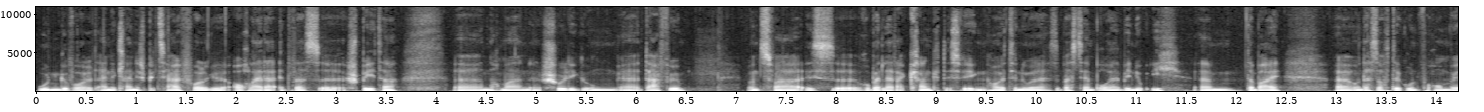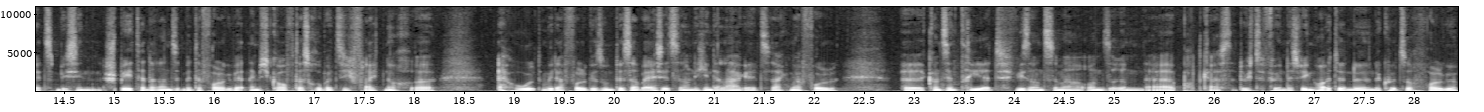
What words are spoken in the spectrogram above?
ungewollt eine kleine Spezialfolge, auch leider etwas äh, später. Äh, Nochmal eine Entschuldigung äh, dafür. Und zwar ist äh, Robert leider krank, deswegen heute nur Sebastian Breuer, bin nur ich ähm, dabei. Äh, und das ist auch der Grund, warum wir jetzt ein bisschen später dran sind mit der Folge. Wir hatten nämlich gehofft, dass Robert sich vielleicht noch äh, erholt und wieder voll gesund ist, aber er ist jetzt noch nicht in der Lage, jetzt sag ich mal voll äh, konzentriert wie sonst immer unseren äh, Podcast durchzuführen. Deswegen heute eine, eine kürzere Folge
